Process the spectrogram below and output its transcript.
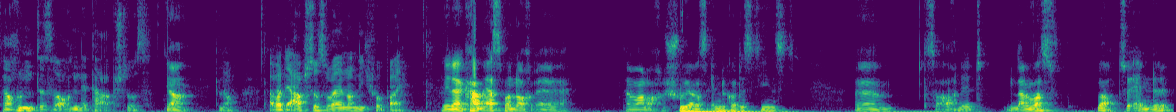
Das war auch ein netter Abschluss. Ja. Genau. Aber der Abschluss war ja noch nicht vorbei. Nee, dann kam erstmal noch, äh, da war noch ein Schuljahresende-Gottesdienst. Ähm, Das war auch nett. Und dann war es ja, zu Ende.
